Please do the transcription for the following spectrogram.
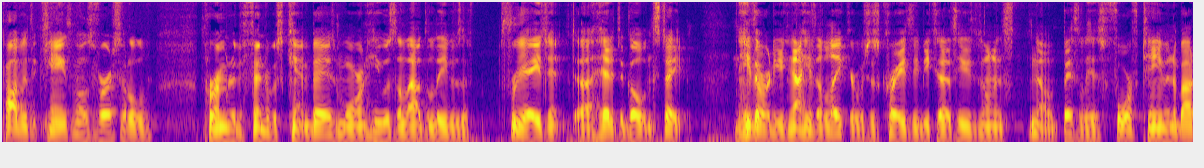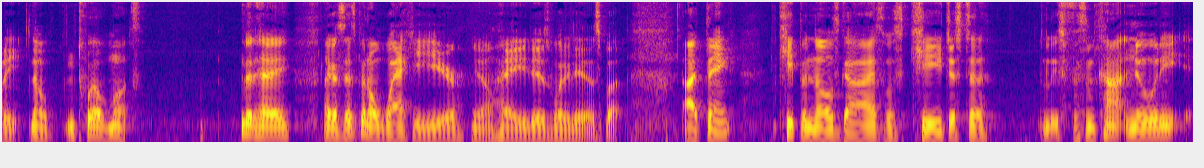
probably the Kings' most versatile perimeter defender was Kent Bazemore, and he was allowed to leave as a free agent uh, headed to Golden State. He's already now he's a Laker, which is crazy because he's on his you know basically his fourth team in about a you know in twelve months. But hey, like I said, it's been a wacky year. You know, hey, it is what it is. But I think keeping those guys was key just to at least for some continuity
